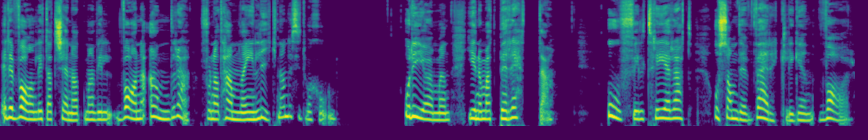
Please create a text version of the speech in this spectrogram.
är det vanligt att känna att man vill varna andra från att hamna i en liknande situation. Och det gör man genom att berätta, ofiltrerat och som det verkligen var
